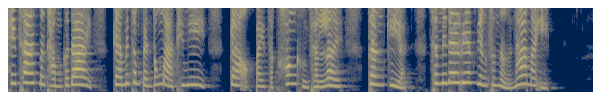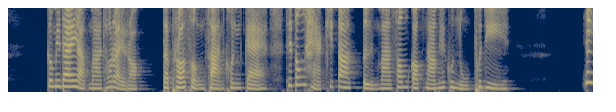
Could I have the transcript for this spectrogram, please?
ให้ชาติมาทำก็ได้ แกไม่จำเป็นต้องมาที่นี่ แกออกไปจากห้องของฉันเลย รังเกียจ ฉันไม่ได้เรียกยังเสนอหน้ามาอีก ก็ไม่ได้อยากมาเท่าไหร่หรอก แต่เพราะสงสารคนแก่ที่ต้องแหกขี้ตาตื่นมาซ่อมก๊อกน้ำให้คุณหนูผู้ดี นี่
